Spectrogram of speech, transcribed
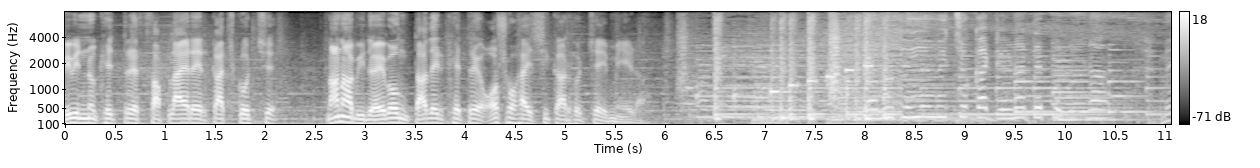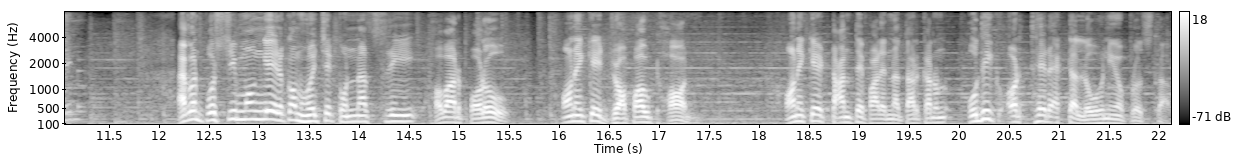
বিভিন্ন ক্ষেত্রে সাপ্লায়ারের কাজ করছে, নানাবিধ এবং তাদের ক্ষেত্রে অসহায় শিকার হচ্ছে এই মেয়েরা। এখন পশ্চিমবঙ্গে এরকম হয়েছে, কন্যাশ্রী হওয়ার পরও অনেকে ড্রপ আউট হন। অনেকে টানতে পারেন না, তার কারণ অধিক অর্থের একটা লোভনীয় প্রস্তাব।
